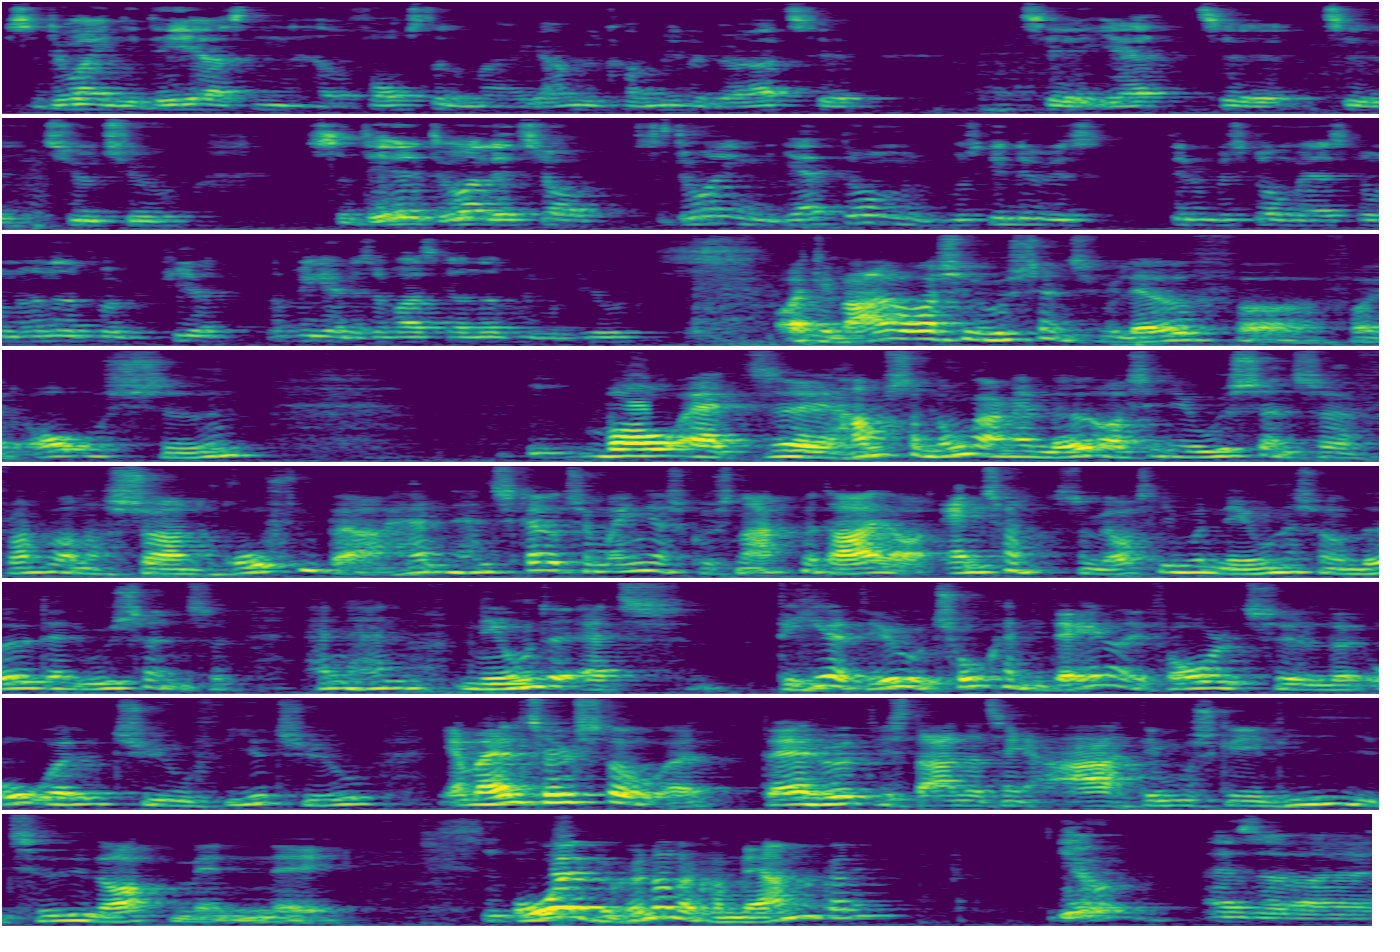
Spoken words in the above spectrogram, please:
Så det var egentlig det, jeg sådan havde forestillet mig, at jeg gerne ville komme ind og gøre til, til, ja, til, til 2020. Så det, det var lidt sjovt. Så det var egentlig, ja, det var måske det, hvis, det du beskrev med at skrive noget ned på papir, der fik jeg det så bare skrevet ned på en computer. Og det var jo også en udsendelse, vi lavede for, for et år siden, hvor at øh, ham, som nogle gange er med også i de udsendelser, frontrunner Søren Rosenberg, han, han skrev til mig, at jeg skulle snakke med dig, og Anton, som jeg også lige må nævne, som var med i den udsendelse, han, han nævnte, at det her det er jo to kandidater i forhold til øh, OL 2024. Jeg må altid tilstå, at da jeg hørte det i starten, jeg tænkte, ah, det er måske lige tidligt nok, men øh, OL begynder at komme nærmere, gør det Jo, altså, øh,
